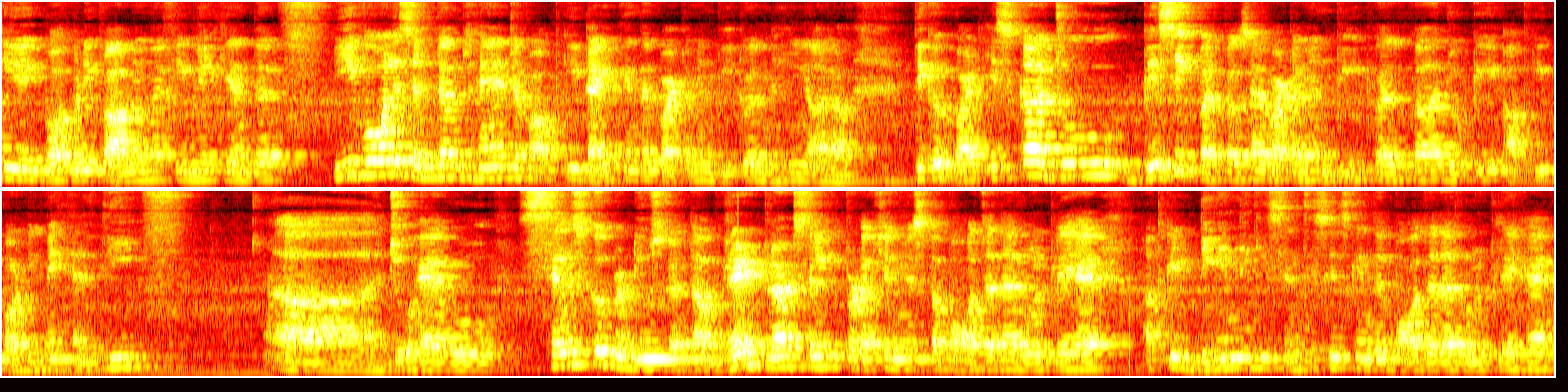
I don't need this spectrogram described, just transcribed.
کی ایک بہت بڑی پرابلم ہے فیمیل کے اندر۔ یہ وہ والے سمٹمز ہیں جب آپ کی ڈائٹ کے اندر وائٹامن بی ٹویلو نہیں آ رہا۔ دیکھو اس کا جو بیسک پرپز ہے وائٹامن بی ٹویلو کا، جو کہ آپ کی باڈی میں ہیلدی جو ہے وہ سیلس کو پروڈیوس کرتا ہے ریڈ بلڈ سیل کی پروڈکشن میں اس کا بہت زیادہ رول پلے ہے۔ آپ کی ڈی این اے کی سینتھسس کے اندر بہت زیادہ رول پلے ہے۔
